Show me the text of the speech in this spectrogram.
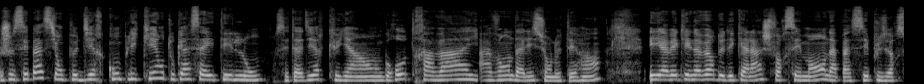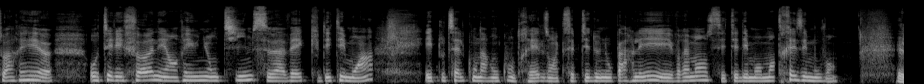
Je ne sais pas si on peut dire compliqué, en tout cas ça a été long. C'est-à-dire qu'il y a un gros travail avant d'aller sur le terrain. Et avec les 9 heures de décalage, forcément, on a passé plusieurs soirées euh, au téléphone et en réunion Teams avec des témoins. Et toutes celles qu'on a rencontrées, elles ont accepté de nous parler. Et vraiment, c'était des moments très émouvants. Et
